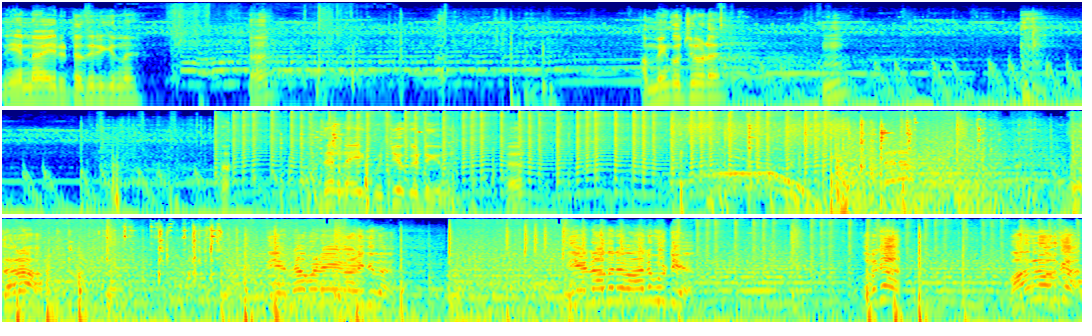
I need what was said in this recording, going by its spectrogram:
നീ എന്നാ ഇരുട്ടത്തിരിക്കുന്നേ? ആ? അമ്മയും കൊച്ചുകൂടെ ഇതെന്നെ ഈ കുറ്റിയൊക്കെ ഇട്ടിരിക്കുന്നു? നീ എന്നാ പണിയാ കാണിക്കുന്നത് നീ എന്നാ തന്നെ വാൽ പൂട്ടിയ? തുറക്കാൻ വാതിൽ തുറക്കാൻ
